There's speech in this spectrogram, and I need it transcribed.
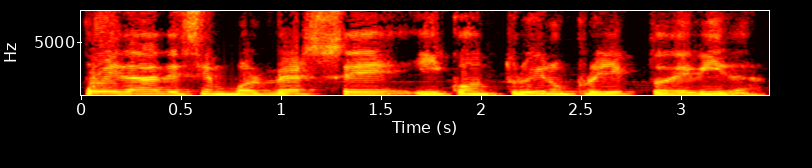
pueda desenvolverse y construir un proyecto de vida.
